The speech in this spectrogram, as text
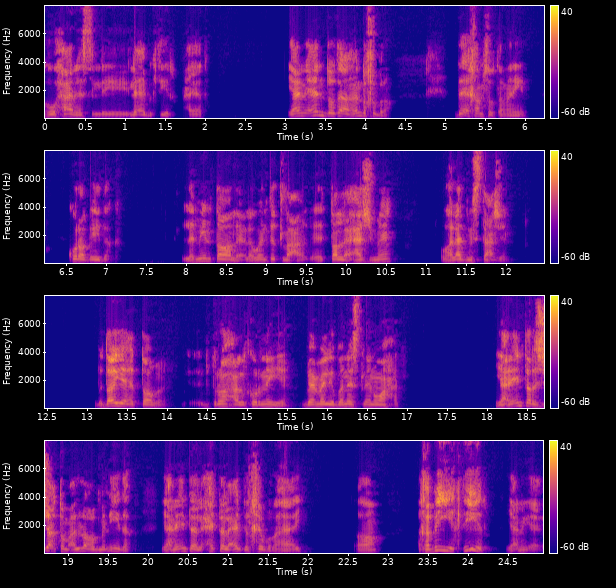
هو حارس اللي لعب كتير بحياته يعني عنده تعرف عنده خبرة. دقيقة 85 كرة بإيدك. لمين طالع؟ لوين تطلع؟ تطلع هجمة وهالقد مستعجل. بضيع الطابع بتروح على الكورنية بيعمل إيبانيس 2 1 يعني أنت رجعتهم على اللعب من إيدك. يعني أنت حتى لعيبه الخبرة هاي آه غبية كتير. يعني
